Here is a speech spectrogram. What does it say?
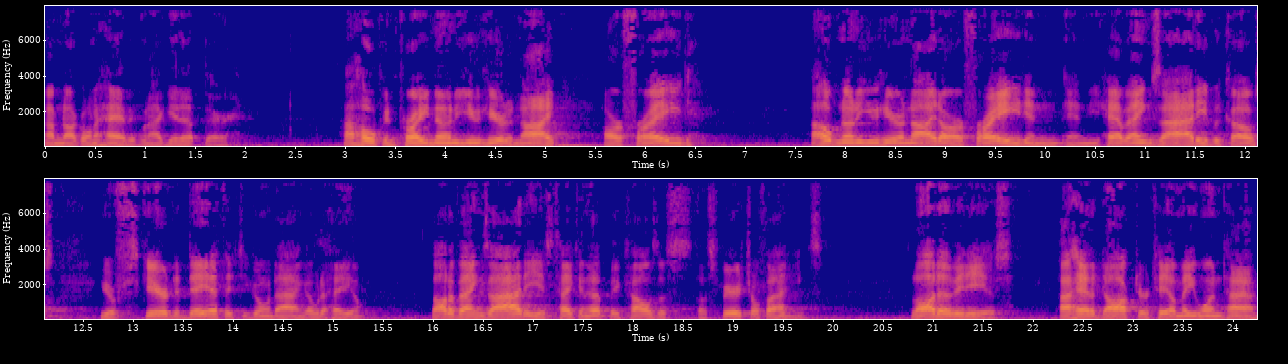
I'm not going to have it when I get up there. I hope and pray none of you here tonight are afraid. I hope none of you here tonight are afraid and, and you have anxiety because you're scared to death that you're going to die and go to hell. A lot of anxiety is taken up because of, of spiritual things. A lot of it is. I had a doctor tell me one time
